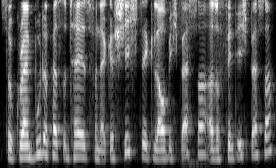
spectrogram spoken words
So Grand Budapest Hotel ist von der Geschichte, glaube ich, besser. Also finde ich besser.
